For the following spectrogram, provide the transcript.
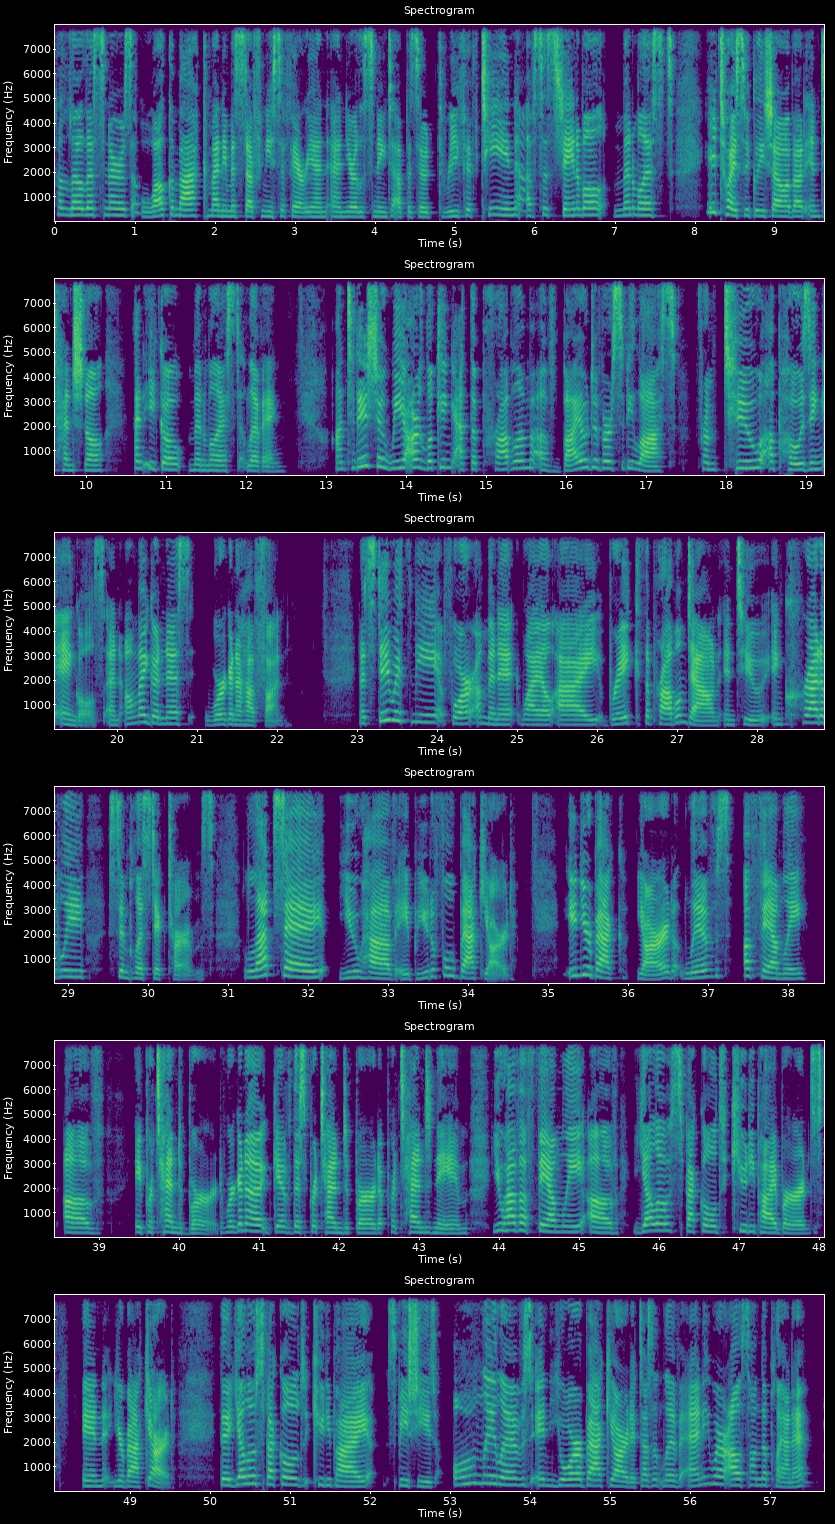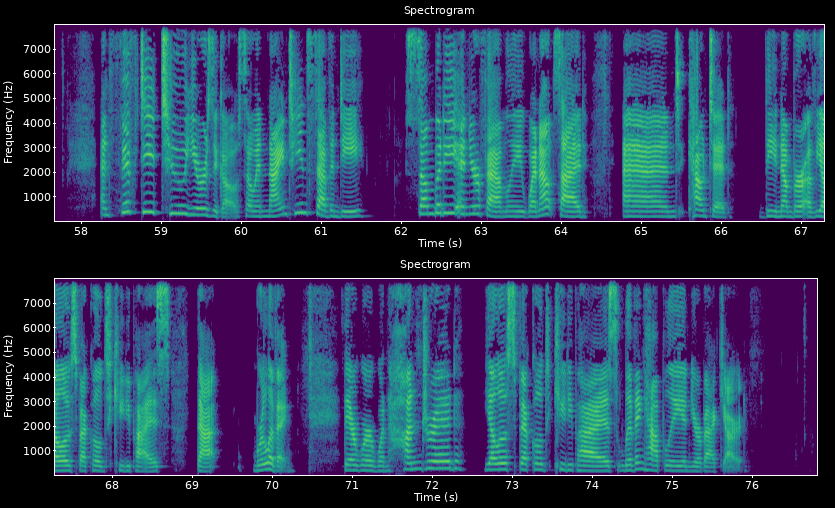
Hello, listeners. Welcome back. My name is Stephanie Seferian, and you're listening to episode 315 of Sustainable Minimalists, a twice weekly show about intentional and eco minimalist living. On today's show, we are looking at the problem of biodiversity loss from two opposing angles. And oh my goodness, we're going to have fun. Now, stay with me for a minute while I break the problem down into incredibly simplistic terms. Let's say you have a beautiful backyard. In your backyard lives a family of a pretend bird. We're going to give this pretend bird a pretend name. You have a family of yellow speckled cutie pie birds in your backyard. The yellow speckled cutie pie species only lives in your backyard. It doesn't live anywhere else on the planet. And 52 years ago, so in 1970, somebody in your family went outside and counted the number of yellow speckled cutie pies that were living. There were 100 yellow speckled cutie pies living happily in your backyard.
